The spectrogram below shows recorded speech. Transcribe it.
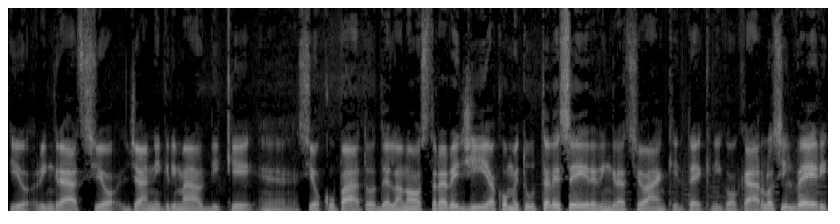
Io ringrazio Gianni Grimaldi che eh, si è occupato della nostra regia come tutte le sere, ringrazio anche il tecnico Carlo Silveri,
